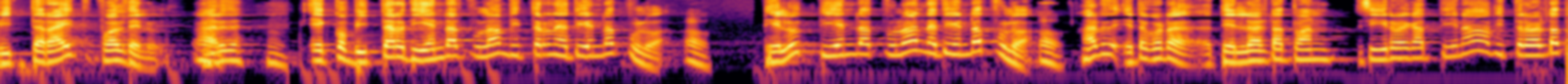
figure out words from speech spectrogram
බිත්තරයිත් පොල් තෙලුයි හරිද? එක්ක බිත්තර තියෙන්ටත් පුළුවන් බිත්තර නැතිෙන්ටත් පුළුවන්. තෙලුත් තියෙන්ටත් පුළුවන් නැතිෙන්ටත් පුළුවන්. හරි එතකොට තෙල්වලටත් වන් සීරෝ එකත් තියෙන විතරවලට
